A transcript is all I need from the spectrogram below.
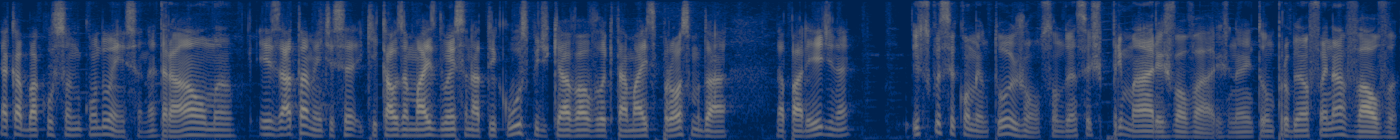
e acabar cursando com doença, né? Trauma. Exatamente, esse é, que causa mais doença na tricúspide, que é a válvula que está mais próximo da, da parede, né? Isso que você comentou, João, são doenças primárias valvares, né? Então o problema foi na válvula.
